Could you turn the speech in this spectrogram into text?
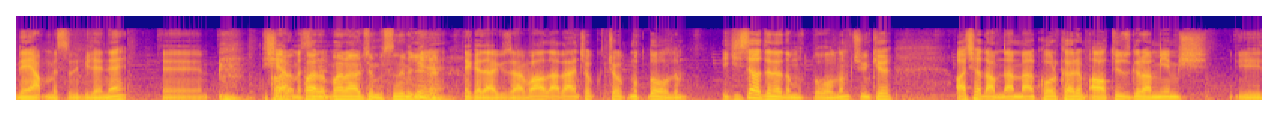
ne yapmasını bilene. ee, bir şey Para, yapmasını para, para harcamasını bilene. bilene. Ne kadar güzel. Vallahi ben çok çok mutlu oldum. İkisi adına da mutlu oldum. Çünkü aç adamdan ben korkarım. 600 gram yemiş ee,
